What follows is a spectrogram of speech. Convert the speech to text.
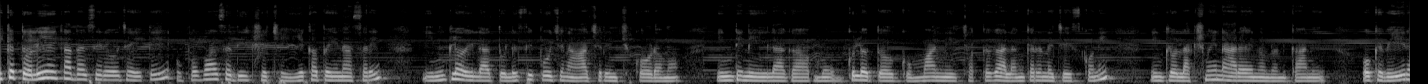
ఇక తొలి ఏకాదశి రోజు అయితే ఉపవాస దీక్ష చెయ్యకపోయినా సరే ఇంట్లో ఇలా తులసి పూజను ఆచరించుకోవడము ఇంటిని ఇలాగా ముగ్గులతో గుమ్మాన్ని చక్కగా అలంకరణ చేసుకొని ఇంట్లో లక్ష్మీనారాయణులను కానీ ఒకవేళ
